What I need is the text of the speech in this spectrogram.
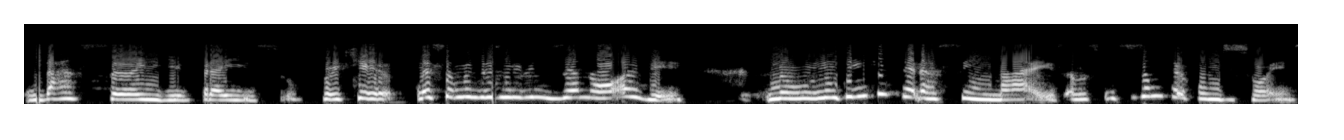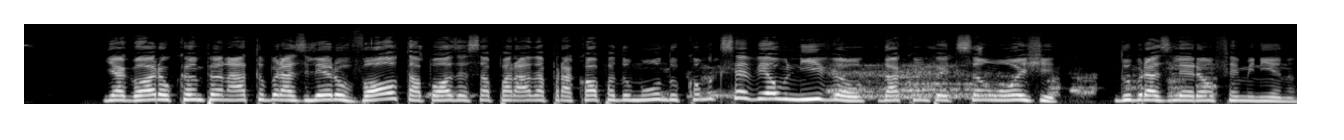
dar sangue para isso, porque nós estamos em 2019. Não, não tem que ser assim mais, elas precisam ter condições. E agora o Campeonato Brasileiro volta após essa parada para a Copa do Mundo. Como que você vê o nível da competição hoje do Brasileirão feminino?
